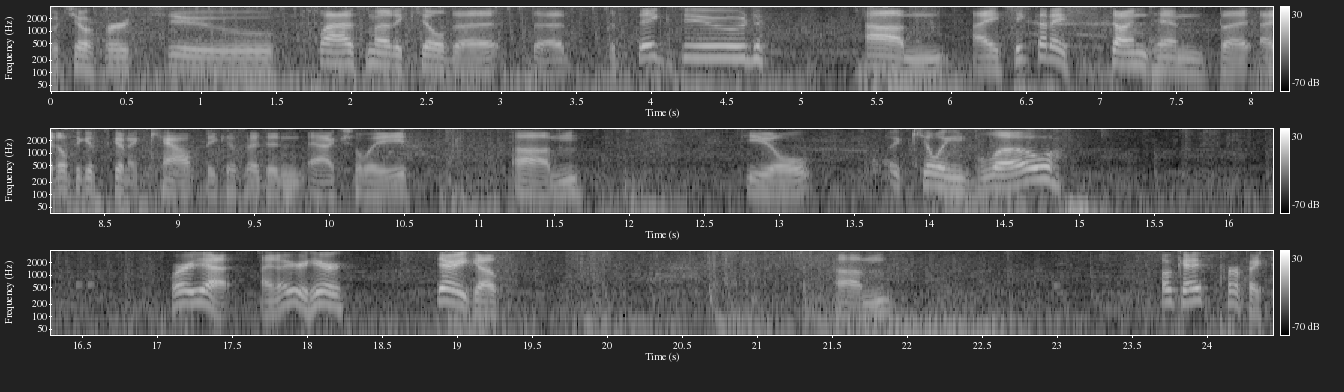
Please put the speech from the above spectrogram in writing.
Switch over to plasma to kill the, the, the big dude. Um, I think that I stunned him, but I don't think it's going to count because I didn't actually um, deal a killing blow. Where are you at? I know you're here. There you go. Um. Okay, perfect.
